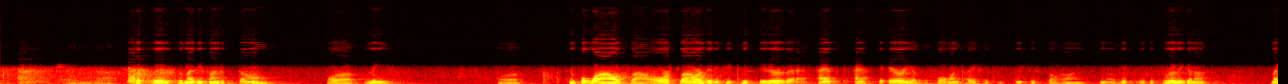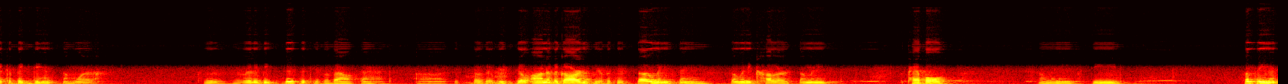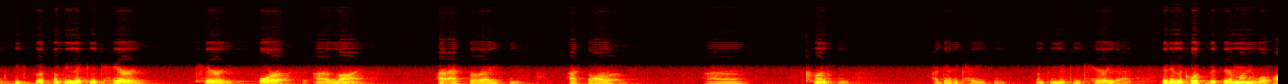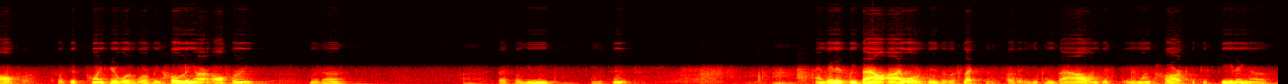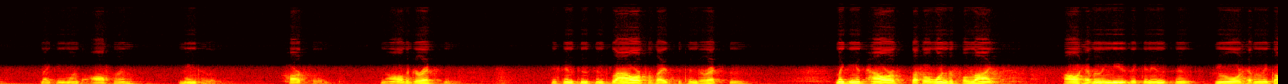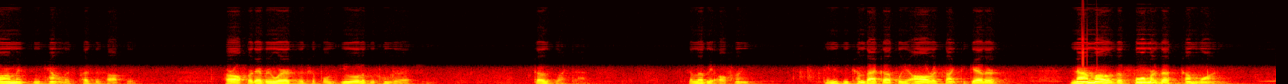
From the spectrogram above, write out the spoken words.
But to, to maybe find a stone or a leaf or a simple wildflower, or a flower that if you consider, ask ask the area before one takes it. Do you think this is all right? You know, if, if it's really going to make a big dent somewhere, to, to really be sensitive about that, uh, so that we still honor the garden here. But there's so many things, so many colors, so many pebbles, so many seeds. Something that speaks to us, something that can carry, carry for us, our life, our aspirations, our sorrow, our conscience, our dedication, something that can carry that, that in the course of the ceremony we'll offer. So at this point here, we'll, we'll be holding our offering with our uh, special, unique incense. And then as we bow, I will do the reflection so that you can bow and just in one's heart get this feeling of making one's offering mentally, heartfully, in all the directions. This incense and flower pervades the ten directions, making a tower of subtle, wonderful light. All heavenly music and incense, jeweled heavenly garments, and countless precious objects are offered everywhere to the triple jewel of the ten directions goes like that. It's a lovely offering. Then as we come back up, we all recite together, Namo, the former thus come one,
